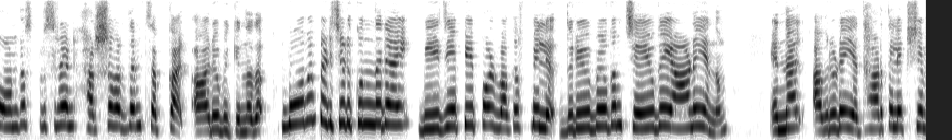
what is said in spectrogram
കോൺഗ്രസ് പ്രസിഡന്റ് ഹർഷവർദ്ധൻ സബ്കാൽ ആരോപിക്കുന്നത്. ഭൂമി പിടിച്ചെടുക്കുന്നതിനായി ബി ജെ പി ഇപ്പോൾ വഖഫ് ബില്ല് ദുരുപയോഗം ചെയ്യുകയാണ് എന്നും എന്നാൽ അവരുടെ യഥാർത്ഥ ലക്ഷ്യം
